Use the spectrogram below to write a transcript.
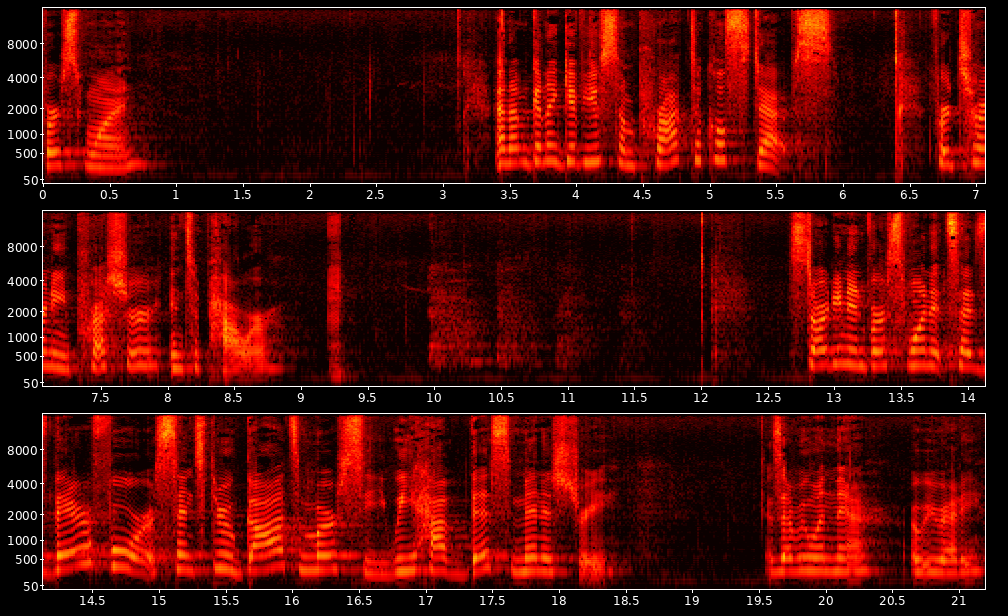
verse 1. And I'm going to give you some practical steps for turning pressure into power. Starting in verse 1, it says, Therefore, since through God's mercy we have this ministry. Is everyone there? Are we ready?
